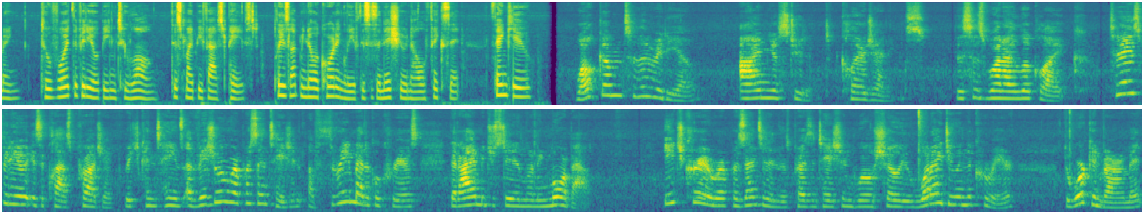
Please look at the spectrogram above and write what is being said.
Warning, to avoid the video being too long, this might be fast-paced. Please let me know accordingly if this is an issue and I will fix it. Thank you. Welcome to the video. I'm your student, Claire Jennings. This is what I look like. Today's video is a class project which contains a visual representation of three medical careers that I am interested in learning more about. Each career represented in this presentation will show you what I do in the career, the work environment,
